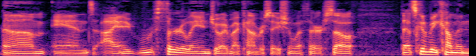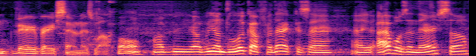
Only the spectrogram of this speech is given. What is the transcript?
um, and I thoroughly enjoyed my conversation with her. So that's going to be coming very, very soon as well. Cool. I'll be I'll be on the lookout for that because I, I I wasn't there, so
